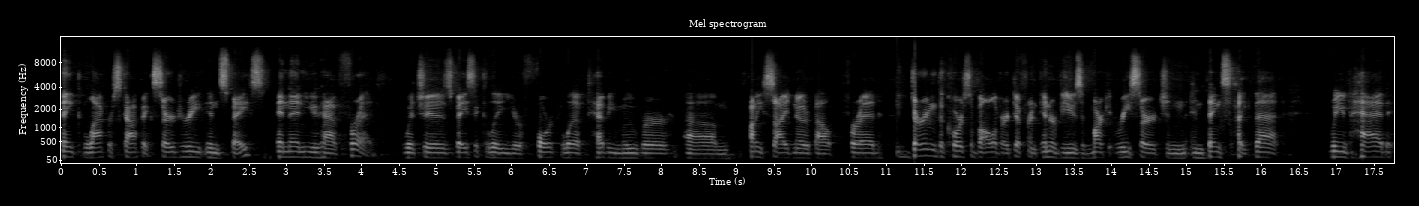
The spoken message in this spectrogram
think laparoscopic surgery in space. And then you have Fred, which is basically your forklift heavy mover. Um, funny side note about Fred. During the course of all of our different interviews and market research and, and things like that, we've had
